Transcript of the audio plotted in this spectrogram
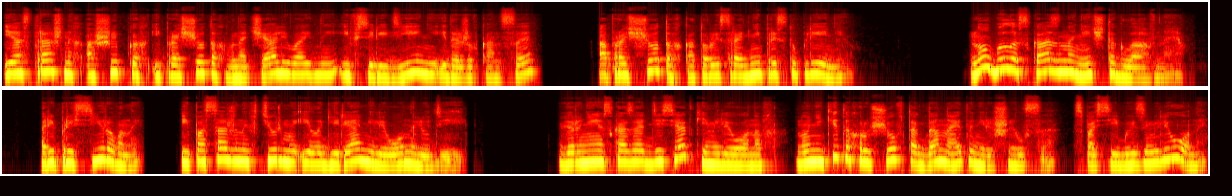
и о страшных ошибках и просчетах в начале войны, и в середине, и даже в конце, о просчетах, которые сродни преступлению. Но было сказано нечто главное. Репрессированы и посажены в тюрьмы и лагеря миллионы людей. Вернее сказать, десятки миллионов, но Никита Хрущев тогда на это не решился. Спасибо и за миллионы.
